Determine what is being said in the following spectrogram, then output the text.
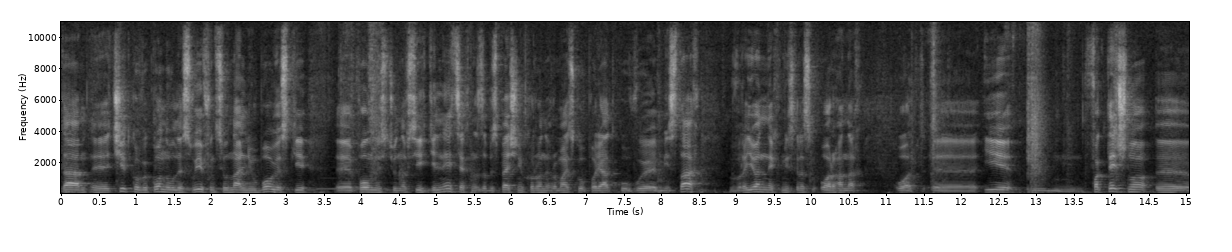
та е, чітко виконували свої функціональні обов'язки е, повністю на всіх дільницях на забезпечення охорони громадського порядку в містах, в районних міських органах. От, е, і фактично е,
